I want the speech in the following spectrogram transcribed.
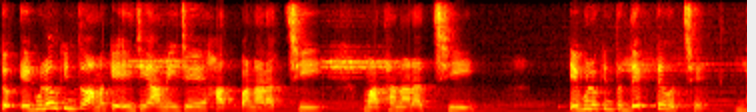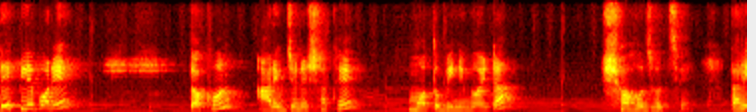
তো এগুলোও কিন্তু আমাকে এই যে আমি যে হাত পা নাড়াচ্ছি, মাথা নাড়াচ্ছি, এগুলো কিন্তু দেখতে হচ্ছে। দেখলে পরে তখন আরেকজনের সাথে মত বিনিময়টা সহজ হচ্ছে। তাহলে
